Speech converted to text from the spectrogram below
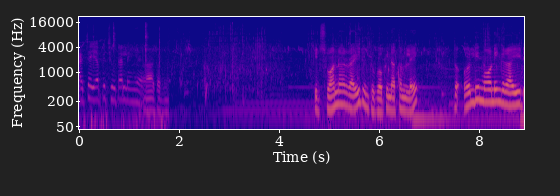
अच्छा यहाँ पे छोटा नहीं है हाँ करना It's one hour ride into Gopinatham Lake. The early morning ride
